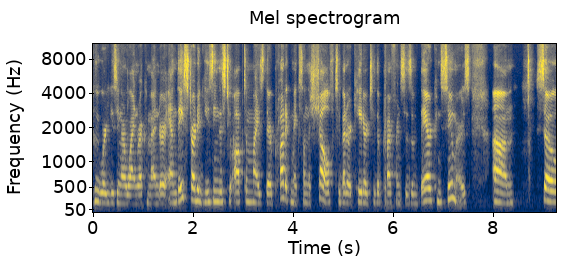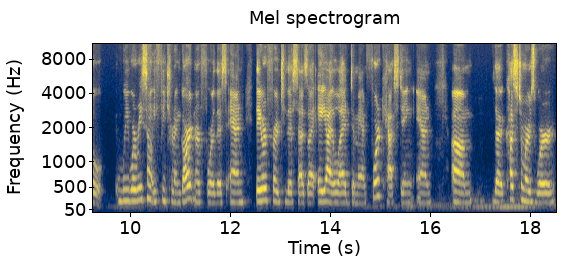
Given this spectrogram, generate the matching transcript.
who were using our wine recommender, and they started using this to optimize their product mix on the shelf to better cater to the preferences of their consumers. Um, so we were recently featured in Gartner for this, and they referred to this as a AI-led demand forecasting. And um, the customers were,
